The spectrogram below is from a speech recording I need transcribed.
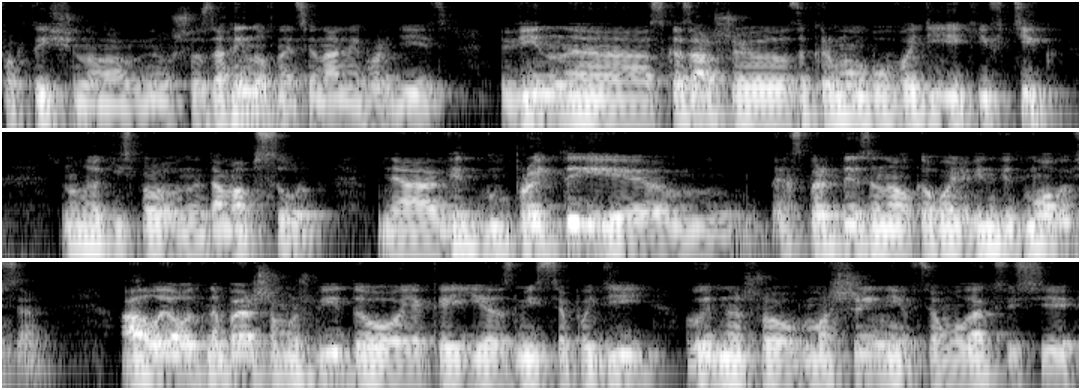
фактично, ну що загинув національний гвардієць, він е, сказав, що за кермом був водій, який втік. Ну, якийсь ну, там абсурд. Від пройти ем, експертизу на алкоголь він відмовився. Але от на першому ж відео, яке є з місця подій, видно, що в машині в цьому лексусі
